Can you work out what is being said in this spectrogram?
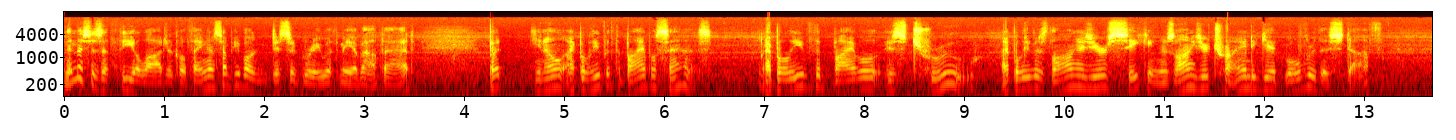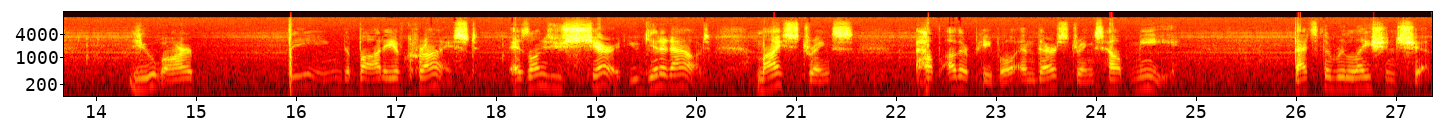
And this is a theological thing, and some people disagree with me about that. But, you know, I believe what the Bible says. I believe the Bible is true. I believe as long as you're seeking, as long as you're trying to get over this stuff, you are being the body of Christ. As long as you share it, you get it out. My strengths help other people, and their strengths help me. That's the relationship.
